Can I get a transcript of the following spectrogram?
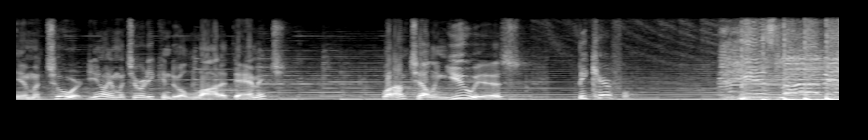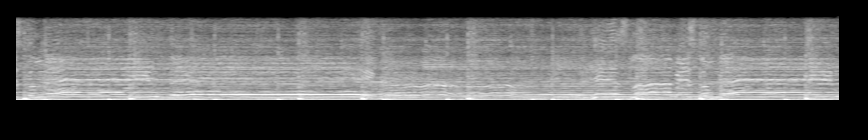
immature. You know, immaturity can do a lot of damage. What I'm telling you is be careful. His love is the main thing. His love is the main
